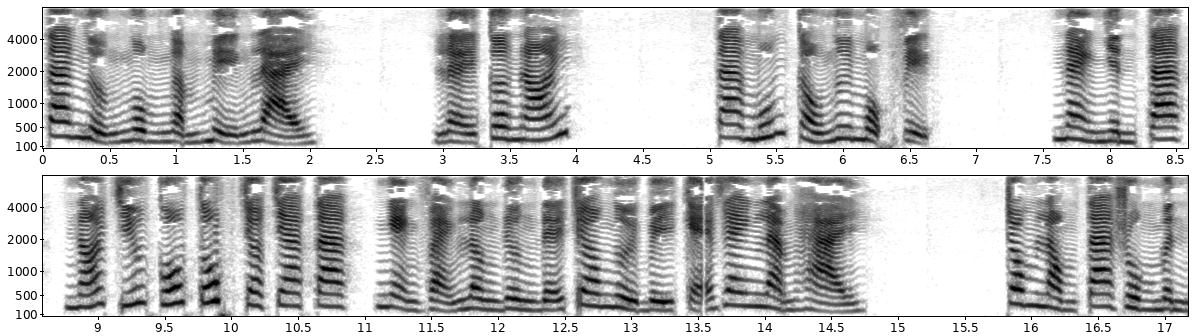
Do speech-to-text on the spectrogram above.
Ta ngượng ngùng ngậm miệng lại. Lệ cơ nói. Ta muốn cầu ngươi một việc. Nàng nhìn ta, nói chiếu cố tốt cho cha ta, ngàn vạn lần đừng để cho người bị kẻ gian làm hại. Trong lòng ta rùng mình,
